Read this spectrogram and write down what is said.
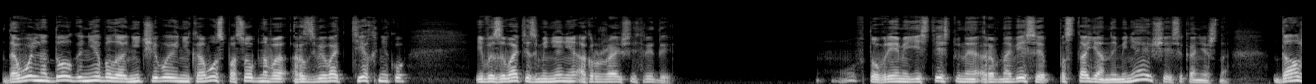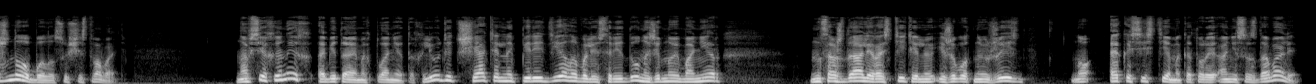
довольно долго не было ничего и никого, способного развивать технику и вызывать изменения окружающей среды. Ну, в то время естественное равновесие, постоянно меняющееся, конечно, должно было существовать. На всех иных обитаемых планетах люди тщательно переделывали среду на земной манер, насаждали растительную и животную жизнь, но экосистемы, которые они создавали,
